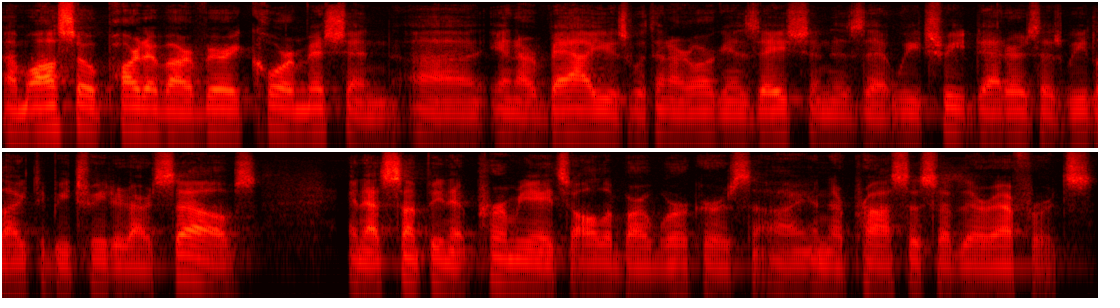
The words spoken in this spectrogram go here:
Um, also, part of our very core mission uh, and our values within our organization is that we treat debtors as we would like to be treated ourselves, and that is something that permeates all of our workers uh, in the process of their efforts.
